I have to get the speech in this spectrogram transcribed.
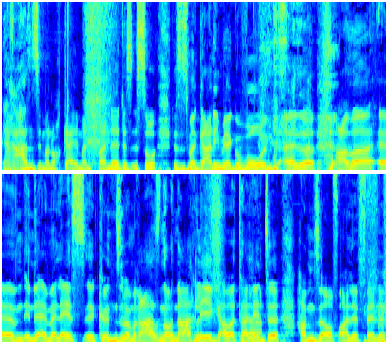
Der Rasen ist immer noch geil manchmal, ne? Das ist so, das ist man gar nicht mehr gewohnt. Also, aber ähm, in der MLS äh, könnten sie beim Rasen noch nachlegen, aber Talente ja. haben sie auf alle Fälle.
